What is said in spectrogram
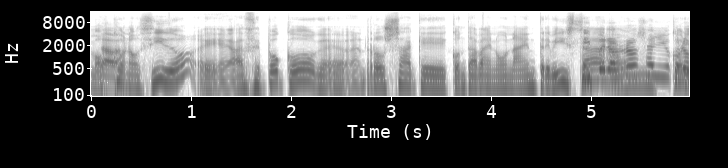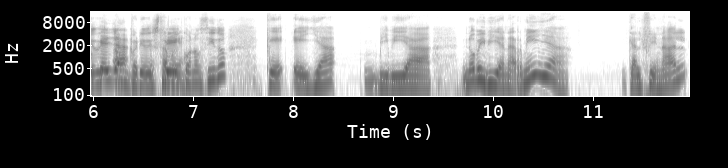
proyectaba. hemos conocido eh, hace poco eh, Rosa que contaba en una entrevista Sí, pero Rosa yo creo que a ella- un periodista sí. muy conocido que ella vivía no vivía en Armilla, que al final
